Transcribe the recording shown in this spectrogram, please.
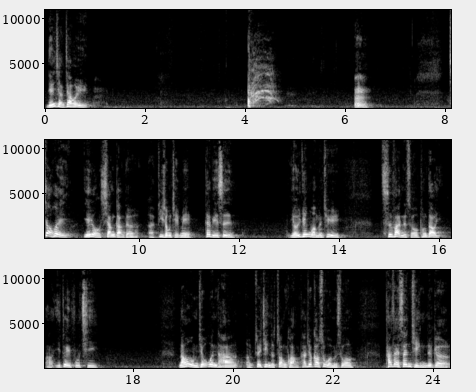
联想教会，教会也有香港的呃弟兄姐妹，特别是有一天我们去吃饭的时候碰到啊一对夫妻，然后我们就问他呃最近的状况，他就告诉我们说。他在申请那个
